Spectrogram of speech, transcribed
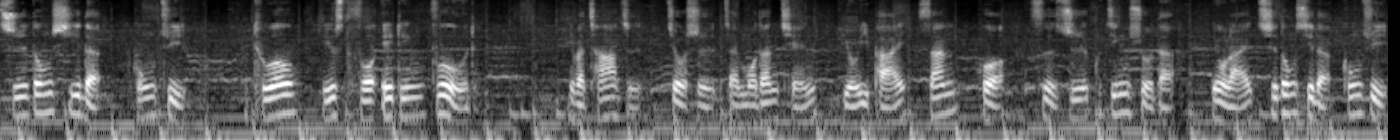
吃东西的 工具，tool used for eating food。一把叉子就是在末端前有一排三或四支金属的，用来吃东西的工具。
